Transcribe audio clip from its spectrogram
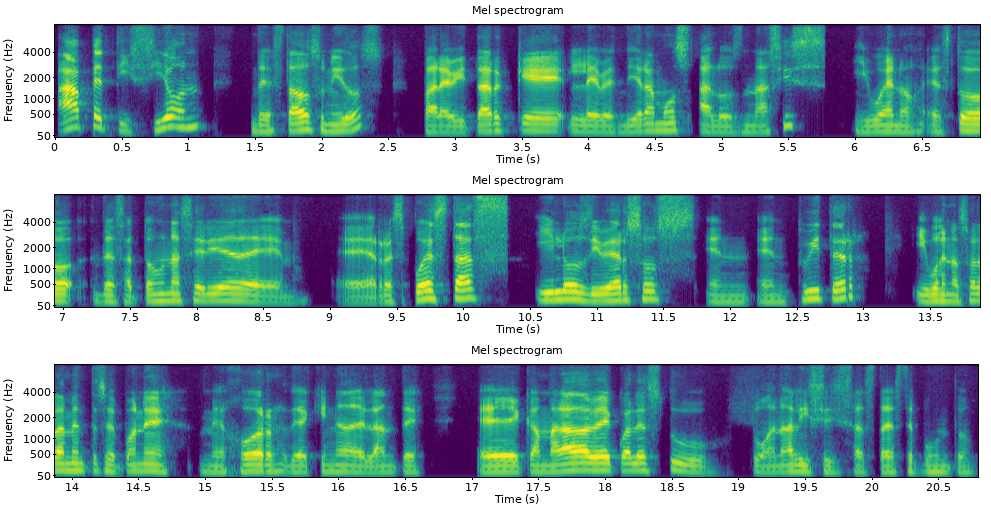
a petición de Estados Unidos para evitar que le vendiéramos a los nazis. Y bueno, esto desató una serie de eh, respuestas, hilos diversos en, en Twitter. Y bueno, solamente se pone mejor de aquí en adelante. Eh, camarada B, ¿cuál es tu, tu análisis hasta este punto?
